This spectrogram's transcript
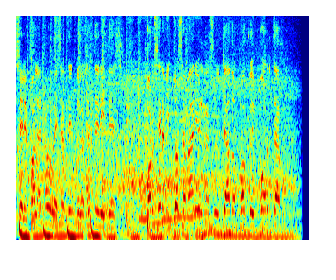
Se le fue a las nubes, atento a los satélites. Por ser amistosa Mario, el resultado poco importa.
